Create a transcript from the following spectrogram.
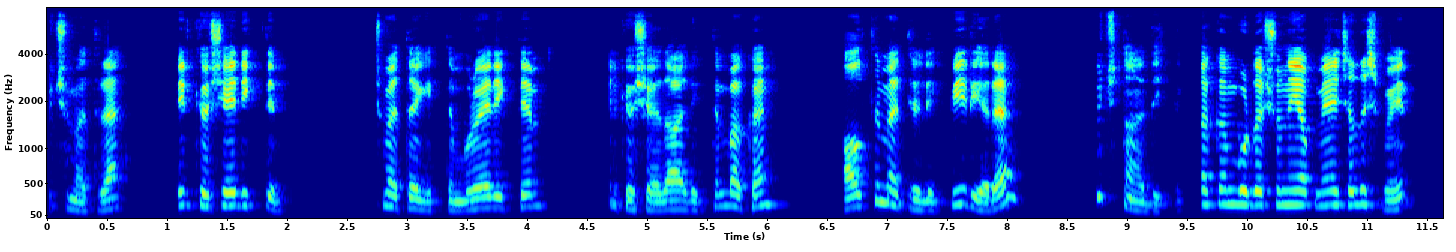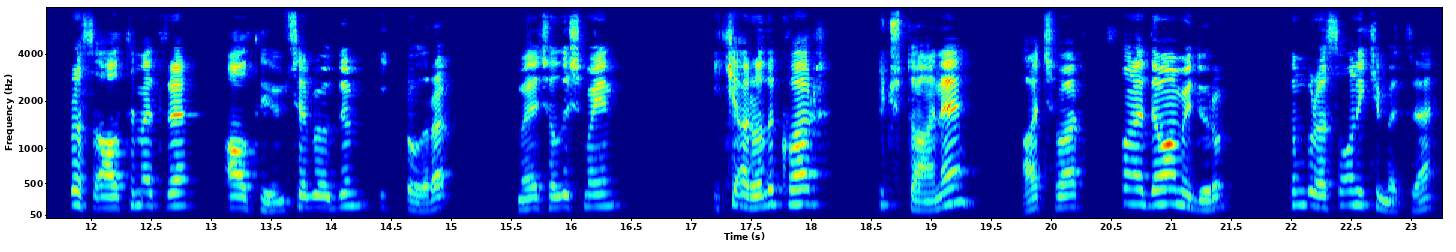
3 metre. Bir köşeye diktim. 3 metre gittim buraya diktim. Bir köşeye daha diktim. Bakın 6 metrelik bir yere 3 tane diktim. Sakın burada şunu yapmaya çalışmayın. Burası 6 metre. 6'yı 3'e böldüm. 2 olarak yapmaya çalışmayın. 2 aralık var. 3 tane ağaç var. Sonra devam ediyorum. Bakın burası 12 metre.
